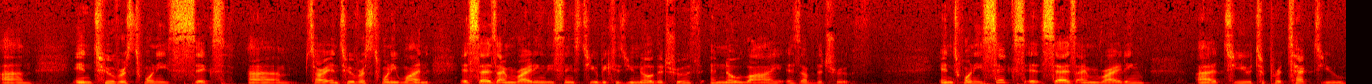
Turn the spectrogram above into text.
Um, in 2 verse 26, um, sorry, in 2 verse 21, it says, I'm writing these things to you because you know the truth and no lie is of the truth. In 26, it says, I'm writing uh, to you to protect you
